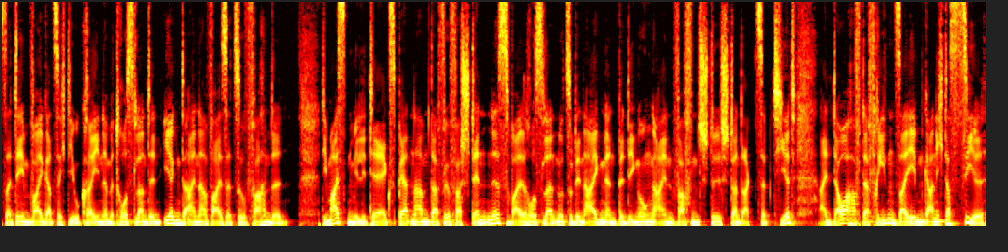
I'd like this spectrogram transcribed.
Seitdem weigert sich die Ukraine mit Russland in irgendeiner Weise zu verhandeln. Die meisten Militärexperten haben dafür Verständnis, weil Russland nur zu den eigenen Bedingungen einen Waffenstillstand akzeptiert. Ein dauerhafter Frieden sei eben gar nicht das Ziel.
